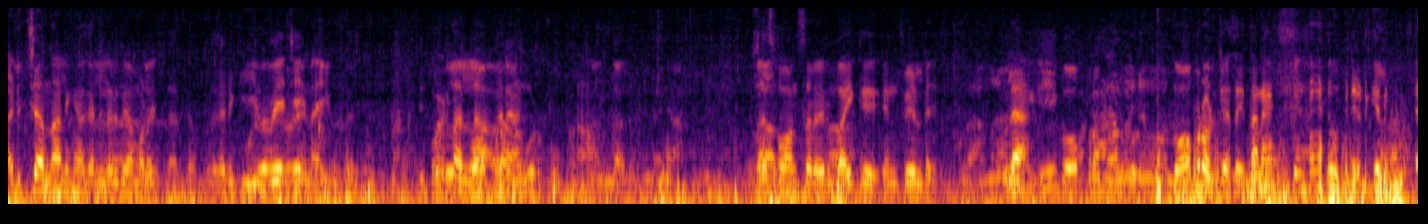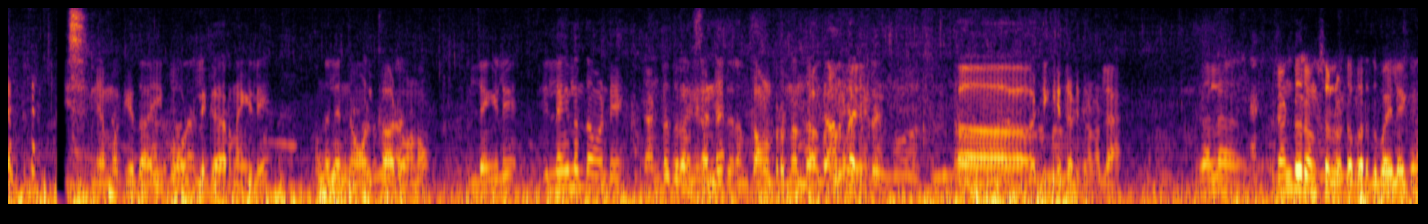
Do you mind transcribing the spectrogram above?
അടിച്ചു തന്നാൽ നിങ്ങൾക്ക് എല്ലാവർക്കും നമ്മൾ ഒരു ഗീവ് അവേ ചെയ്യുന്നതായിരിക്കും ഫുള്ളല്ല സ്പോൺസർ ഒരു ബൈക്ക് എൻഫീൽഡ് അല്ലേ ഈ ഗോപുരം ഗോപുരം എടുക്കുക സൈത്താനെ. പിന്നെ അങ്ങനെ വീഡിയോ നമുക്ക് ഇതാ ഈ ബോട്ടിൽ കയറണമെങ്കിൽ ഒന്നുമില്ല നോൾ കാർഡ് വേണം. ഇല്ലെങ്കിൽ ഇല്ലെങ്കിൽ എന്താ വേണ്ടേ? രണ്ട് ദിറംസിന്റെ കൗണ്ടറിൽ നിന്ന് എന്താക്കണം ടിക്കറ്റ് എടുക്കണം അല്ലേ? ഇതല്ല നല്ല രണ്ട് ദിറംസ് ഉള്ളൂ കേട്ടോ ബർദുബായിലേക്ക്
